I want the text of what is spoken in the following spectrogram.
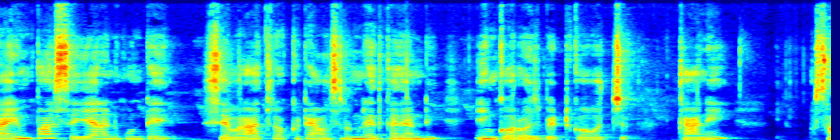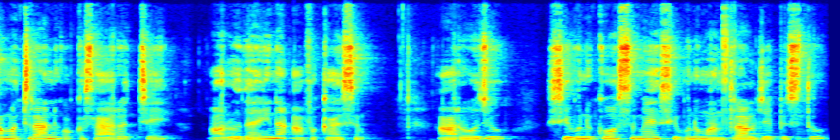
టైం పాస్ చేయాలనుకుంటే శివరాత్రి ఒక్కటే అవసరం లేదు కదండి. ఇంకో రోజు పెట్టుకోవచ్చు. కానీ సంవత్సరానికి ఒకసారి వచ్చే అరుదైన అవకాశం. ఆ రోజు శివుని కోసమే శివుని మంత్రాలు జపిస్తూ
